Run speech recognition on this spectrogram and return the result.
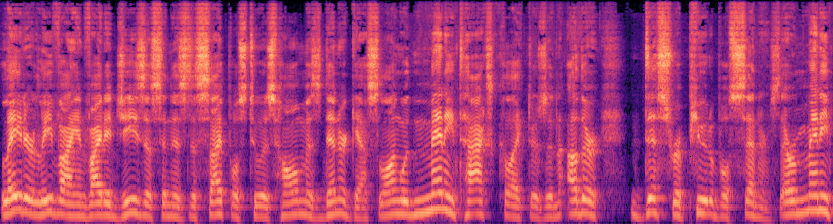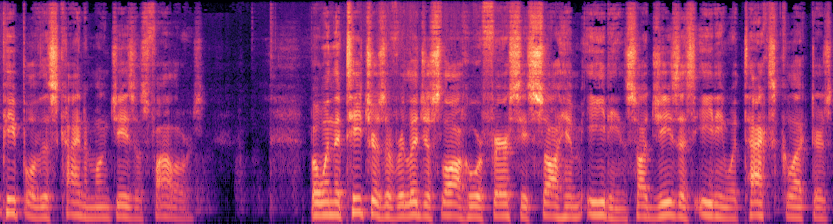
Later, Levi invited Jesus and his disciples to his home as dinner guests, along with many tax collectors and other disreputable sinners. There were many people of this kind among Jesus' followers. But when the teachers of religious law, who were Pharisees, saw him eating, saw Jesus eating with tax collectors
